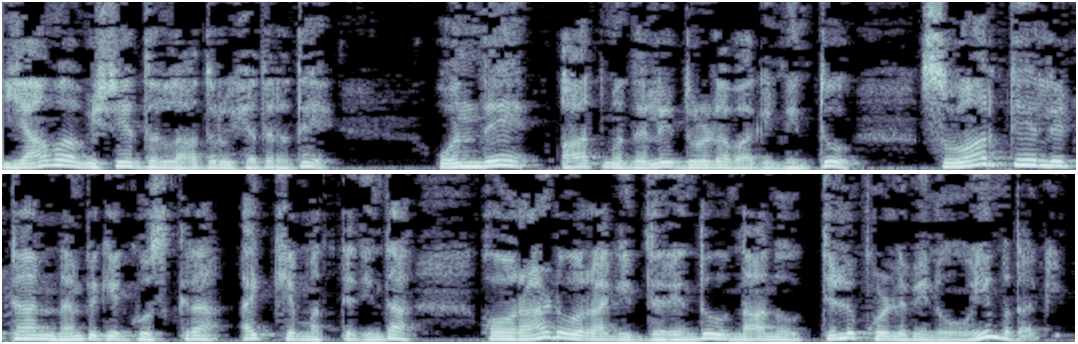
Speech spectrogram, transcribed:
ಯಾವ ವಿಷಯದಲ್ಲಾದರೂ ಹೆದರದೆ ಒಂದೇ ಆತ್ಮದಲ್ಲಿ ದೃಢವಾಗಿ ನಿಂತು ಸ್ವಾರ್ಥೆಯಲ್ಲಿಟ್ಟ ನಂಬಿಕೆಗೋಸ್ಕರ ಐಕ್ಯಮತ್ಯದಿಂದ ಹೋರಾಡುವರಾಗಿದ್ದರೆಂದು ನಾನು ತಿಳುಕೊಳ್ಳುವೆನು ಎಂಬುದಾಗಿ.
